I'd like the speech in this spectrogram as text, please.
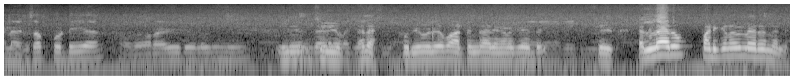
എല്ലാവരും സപ്പോർട്ട് ചെയ്യുക കുറേ വീഡിയോകൾ ചെയ്യും അല്ലേ? പുതിയ പുതിയ പാട്ടും കാര്യങ്ങളൊക്കെ ആയിട്ട് ചെയ്യും. എല്ലാവരും പഠിക്കണ പിള്ളേർ തന്നെയല്ലേ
